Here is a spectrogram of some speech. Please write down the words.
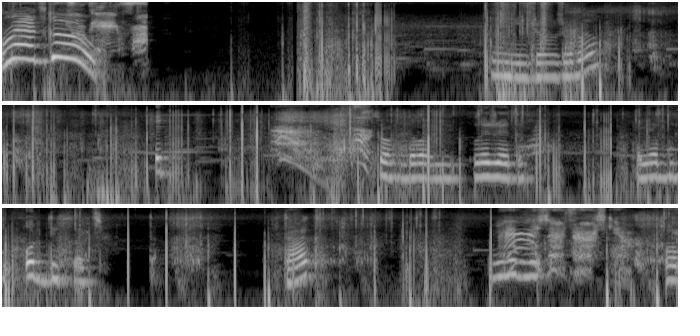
Let's go! Нічого не зробив. Все, давай лежати. А я буду віддихати. Так. Не люблю. О.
